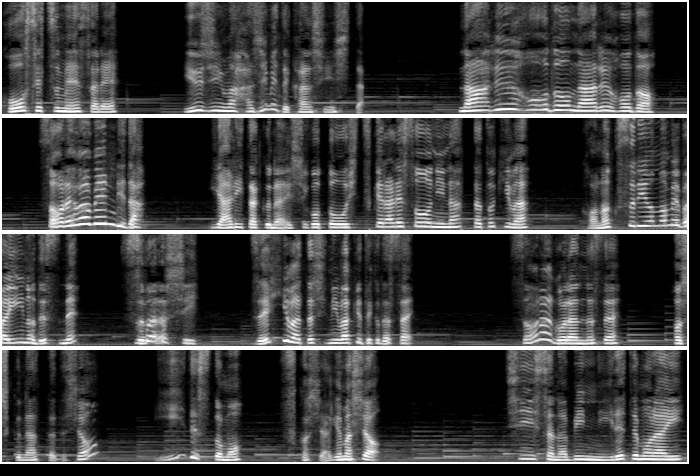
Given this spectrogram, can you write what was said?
こう説明され、友人は初めて感心した。なるほど、なるほど。それは便利だ。やりたくない仕事を押し付けられそうになった時は、この薬を飲めばいいのですね。素晴らしい。ぜひ私に分けてください。そらご覧なさい。欲しくなったでしょ？いいですとも、少しあげましょう。小さな瓶に入れてもらい、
